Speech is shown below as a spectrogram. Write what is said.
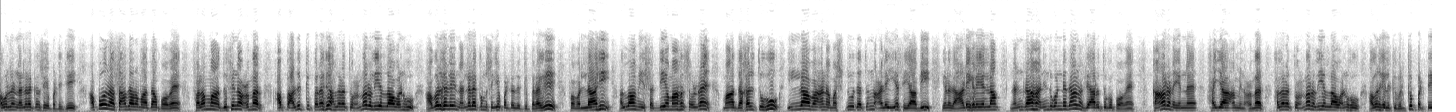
அவரில் நல்லடக்கம் செய்யப்பட்டுச்சு. அப்போது நான் சாதாரணமாக தான் போவேன். ஃபலம்மா துஃபின உமர். அப் அதுக்கு பிறகு ஹலரத் உமர் அலி அல்லா வன்ஹு அவர்களே நல்லடக்கம் செய்யப்பட்டதுக்கு பிறகு வல்லாஹி அல்லாஹ் மீ சத்தியமாக சொல்றேன். மா தகல் துஹு இல்லா வான மஷ்தூதத்துன் அலைய சியாபி. எனது ஆடைகளையெல்லாம் நன்றாக அணிந்து கொண்டுதான் நான் ஜியாரத்துக்கு போவேன். காரணம் என்ன? ஹையா அமின் உமர். ஹலரத் உமர் அலி அல்லா அனுகு அவர்களுக்கு வெட்கப்பட்டு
